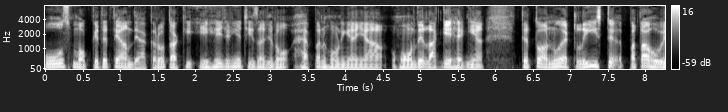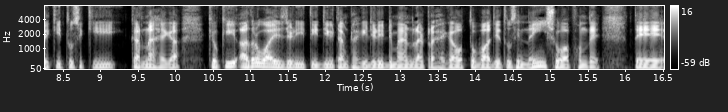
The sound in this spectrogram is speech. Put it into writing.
ਉਸ ਮੌਕੇ ਤੇ ਧਿਆਨ ਦਿਆ ਕਰੋ ਤਾਂ ਕਿ ਇਹ ਜਿਹੜੀਆਂ ਚੀਜ਼ਾਂ ਜਦੋਂ ਹੈਪਨ ਹੋਣੀਆਂ ਜਾਂ ਹੋਣ ਦੇ ਲਾਗੇ ਹੈਗੀਆਂ, ਤੇ ਤੁਹਾਨੂੰ ਐਟ ਲੀਸਟ ਪਤਾ ਹੋਵੇ ਕਿ ਤੁਸੀਂ ਕੀ ਕਰਨਾ ਹੈਗਾ, ਕਿਉਂਕਿ ਅਦਰਵਾਈਜ਼ ਜਿਹੜੀ ਤੀਜੀ ਅਟੈਂਪਟ ਹੈਗੀ, ਜਿਹੜੀ ਡਿਮਾਂਡ ਲੈਟਰ ਹੈਗਾ ਉਸ ਤੋਂ ਬਾਅਦ ਜੇ ਤੁਸੀਂ ਨਹੀਂ ਸ਼ੋ ਅਪ ਹੁੰਦੇ, ਤੇ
